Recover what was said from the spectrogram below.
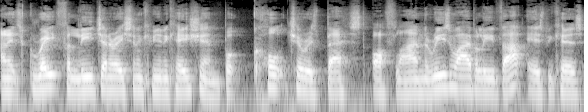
and it's great for lead generation and communication, but culture is best offline. The reason why I believe that is because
